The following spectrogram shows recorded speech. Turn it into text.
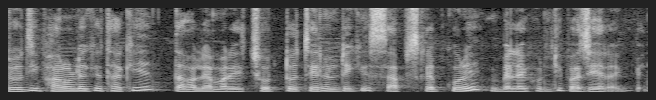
যদি ভালো লেগে থাকে, তাহলে আমার এই ছোট্ট চ্যানেলটিকে সাবস্ক্রাইব করে বেলাইকনটি বাজিয়ে রাখবেন।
